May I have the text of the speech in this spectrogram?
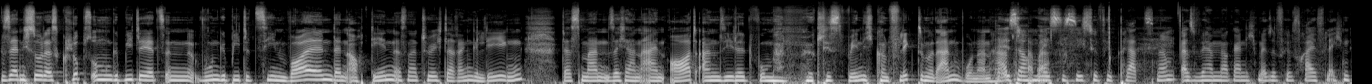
Es ist ja nicht so, dass Clubs um Gebiete jetzt in Wohngebiete ziehen wollen, denn auch denen ist natürlich daran gelegen, dass man sich an einen Ort ansiedelt, wo man möglichst wenig Konflikte mit Anwohnern hat. Da ist auch Aber meistens nicht so viel Platz, ne? Also wir haben ja gar nicht mehr so viel Freiflächen.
